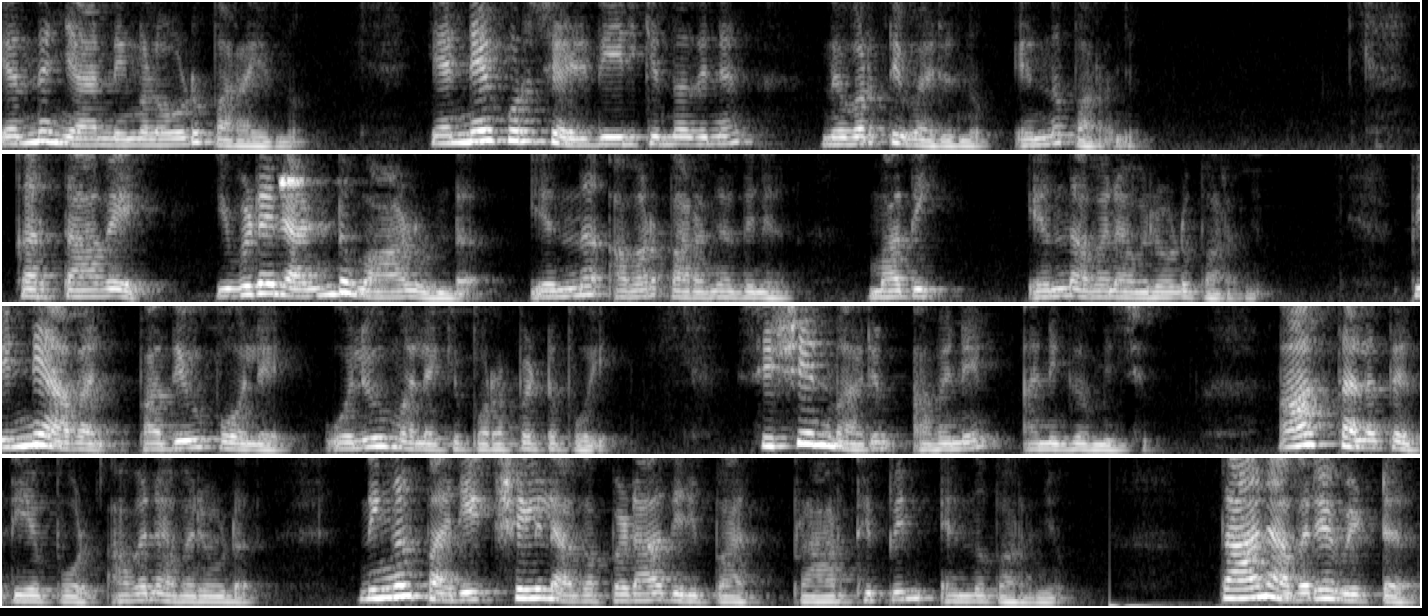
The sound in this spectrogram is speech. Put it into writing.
എന്ന് ഞാൻ നിങ്ങളോട് പറയുന്നു. എന്നെക്കുറിച്ച് എഴുതിയിരിക്കുന്നതിന് നിവർത്തി വരുന്നു എന്ന് പറഞ്ഞു. കർത്താവേ ഇവിടെ രണ്ട് വാളുണ്ട് എന്ന് അവർ പറഞ്ഞതിന് മതി എന്ന് അവൻ അവരോട് പറഞ്ഞു. പിന്നെ അവൻ പതിവ് പോലെ ഒലിവുമലയ്ക്ക് പുറപ്പെട്ടു പോയി. ശിഷ്യന്മാരും അവനെ അനുഗമിച്ചു. ആ സ്ഥലത്തെത്തിയപ്പോൾ അവൻ അവരോട് നിങ്ങൾ പരീക്ഷയിൽ അകപ്പെടാതിരിപ്പാൻ പ്രാർത്ഥിപ്പിൻ എന്ന് പറഞ്ഞു. താൻ അവരെ വിട്ട്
